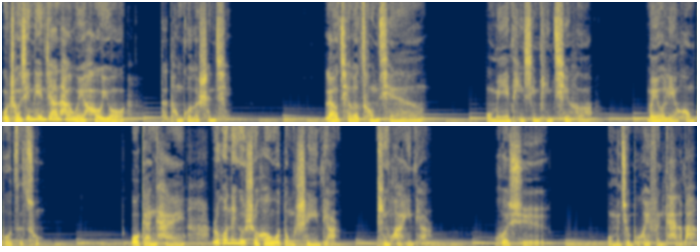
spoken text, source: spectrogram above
我重新添加他为好友，他通过了申请，聊起了从前，我们也挺心平气和。没有脸红脖子粗。我感慨，如果那个时候我懂事一点儿，听话一点儿，或许我们就不会分开了吧。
